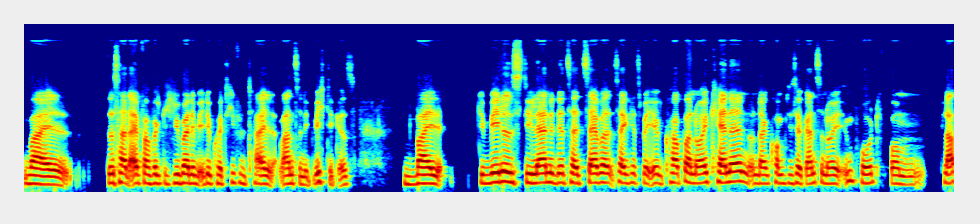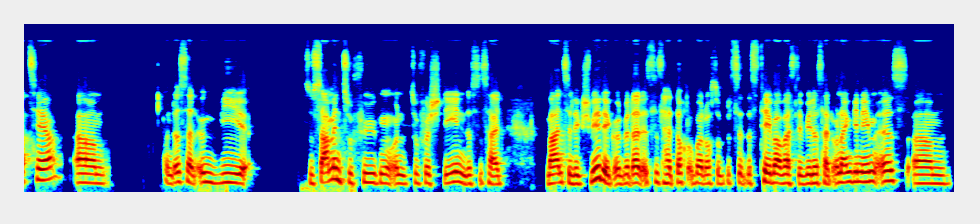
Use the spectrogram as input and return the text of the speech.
weil das halt einfach wirklich wie bei dem edukativen Teil wahnsinnig wichtig ist. Weil die Mädels, die lernen jetzt halt selber, sage ich jetzt mal, ihren Körper neu kennen und dann kommt dieser ganze neue Input vom Platz her. Ähm, und das dann irgendwie zusammenzufügen und zu verstehen, das ist halt wahnsinnig schwierig. Und dann ist es halt doch immer noch so ein bisschen das Thema, was den Mädels halt unangenehm ist. Ähm,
